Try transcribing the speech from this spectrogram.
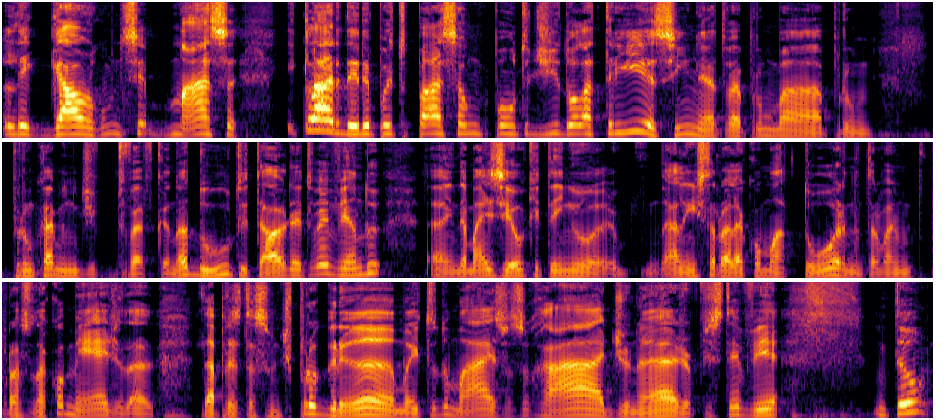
legal, como deve ser massa. E claro, daí depois tu passa um ponto de idolatria, assim, né? Tu vai para uma para um um caminho de tu vai ficando adulto e tal, e daí tu vai vendo, ainda mais eu que tenho, além de trabalhar como ator, né, trabalho muito próximo da comédia, da, da apresentação de programa e tudo mais, faço rádio, né, já fiz TV. Então,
